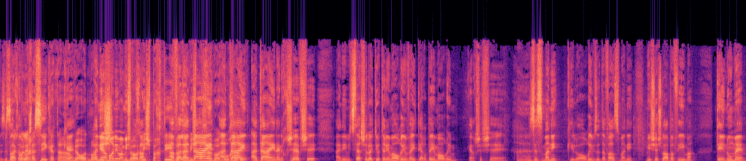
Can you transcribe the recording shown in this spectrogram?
זה הכל יחסי, כי אתה כן. מאוד מאוד, אני מש... המון עם המשפחה. מאוד משפחתי, ואתה משפחה מאוד מאוחדת. אבל עדיין, עדיין, אני חושב שאני מצטער שלא הייתי יותר עם ההורים, והייתי הרבה עם ההורים, כי אני חושב שזה זמני. כאילו, ההורים זה דבר זמני. מי שיש לו אבא ואימא, תהנו מהם.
